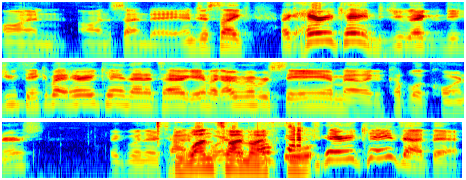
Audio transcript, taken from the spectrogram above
on on Sunday. And just like like Harry Kane, did you like did you think about Harry Kane that entire game? Like I remember seeing him at like a couple of corners. Like when they're The one time I oh, thought- Harry Kane's out there.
